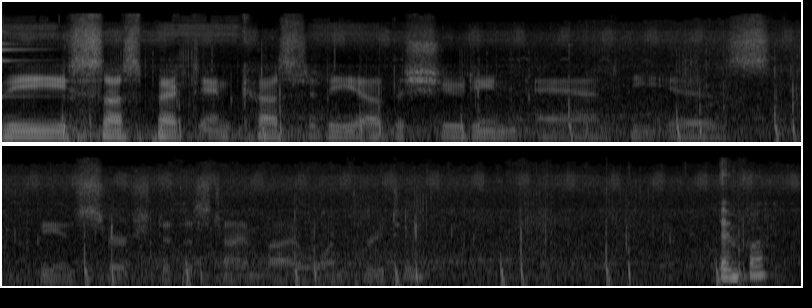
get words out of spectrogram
the suspect in custody of the shooting, and he is being searched at this time by 132. 10 -4.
